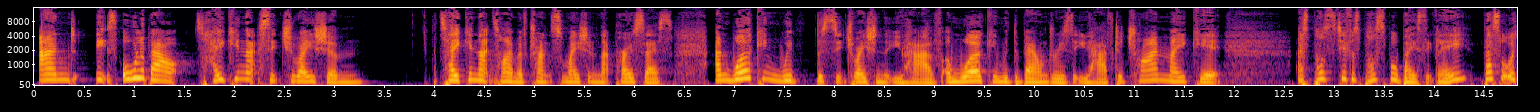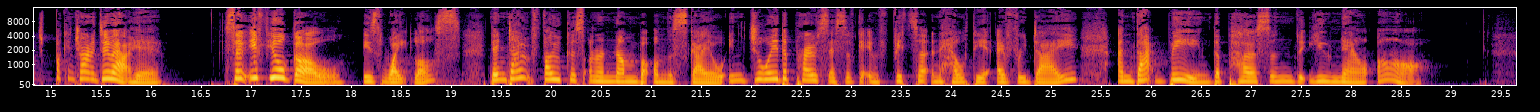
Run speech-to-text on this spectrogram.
And it's all about taking that situation taking that time of transformation and that process and working with the situation that you have and working with the boundaries that you have to try and make it as positive as possible, basically. That's what we're fucking trying to do out here. So if your goal is weight loss, then don't focus on a number on the scale. Enjoy the process of getting fitter and healthier every day, and that being the person that you now are.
